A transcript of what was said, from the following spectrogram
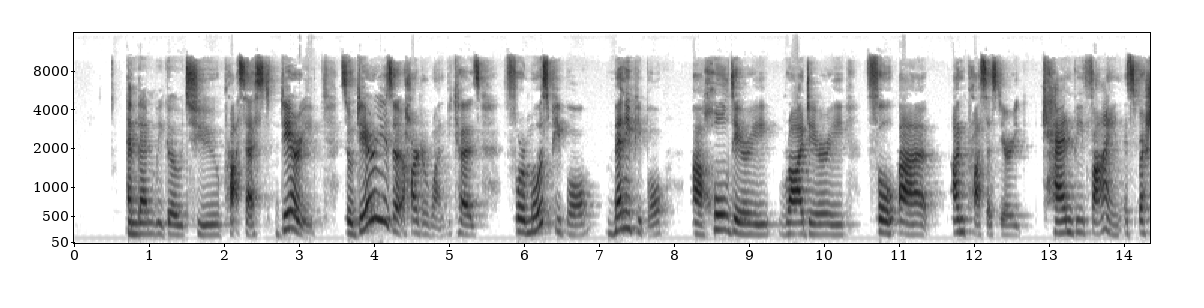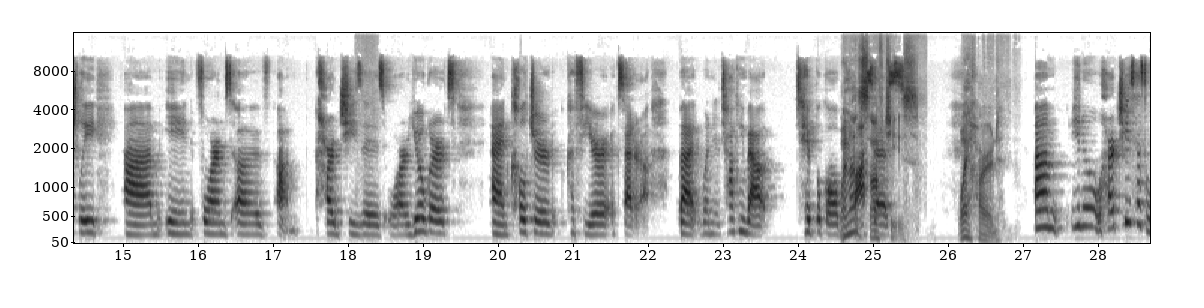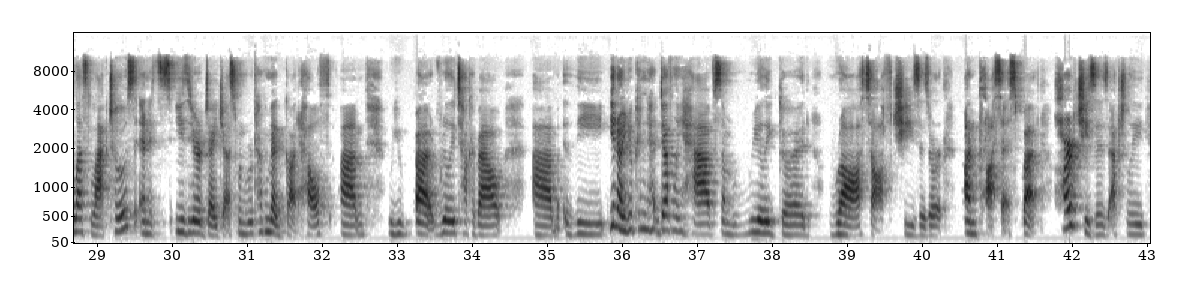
and then we go to processed dairy. So, dairy is a harder one because for most people, many people, uh, whole dairy, raw dairy, full uh, unprocessed dairy can be fine, especially um, in forms of um, hard cheeses or yogurts and cultured kefir, etc. But when you're talking about typical why not process, soft cheese? Why hard? Um, you know, hard cheese has less lactose and it's easier to digest. When we're talking about gut health, um, we uh, really talk about um, the, you know, you can definitely have some really good raw soft cheeses or unprocessed, but hard cheeses actually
